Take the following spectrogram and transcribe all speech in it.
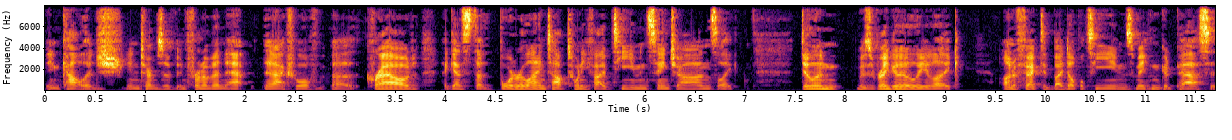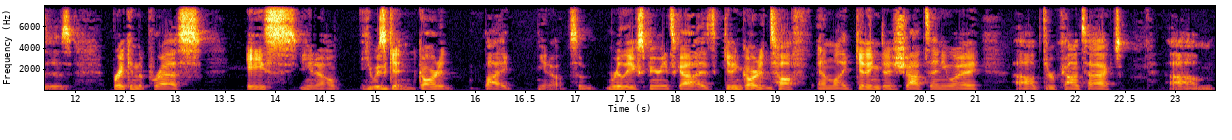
in college in terms of in front of an, an actual uh, crowd against the borderline top 25 team in St. John's. Like Dylan was regularly like unaffected by double teams, making good passes, breaking the press. Ace, you know, he was getting guarded by, you know, some really experienced guys, getting guarded Mhm. tough and like getting to shots anyway um, through contact. Um,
